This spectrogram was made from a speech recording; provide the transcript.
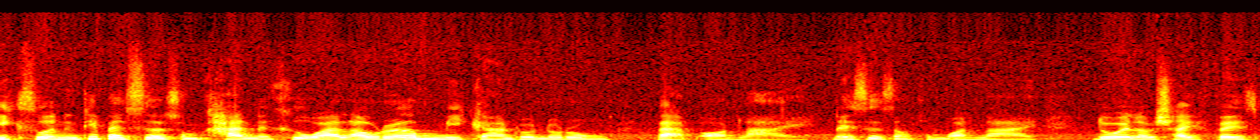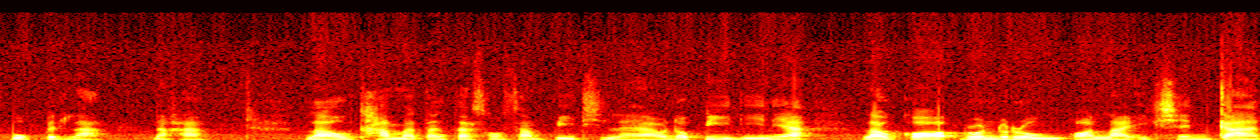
อีกส่วนหนึ่งที่เป็นส่วนสำคัญก็คือว่าเราเริ่มมีการรณรงค์แบบออนไลน์ ในสื่อสังคมออนไลน์ โดยเราใช้ Facebook เป็นหลักนะคะเราทำมาตั้งแต่ 2-3 ปีที่แล้ว แล้วปีนี้เนี่ยเราก็รณรงค์ออนไลน์อีกเช่นกัน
